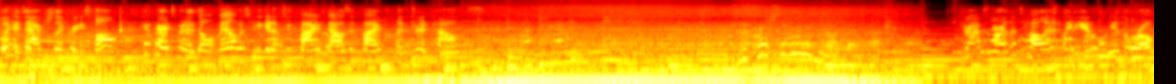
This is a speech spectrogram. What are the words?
But it's actually pretty small compared to an adult male, which can get up to 5,500 pounds. Giraffes are the tallest land animal in the world,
